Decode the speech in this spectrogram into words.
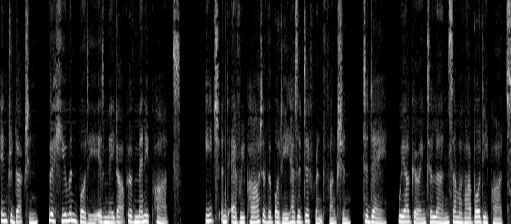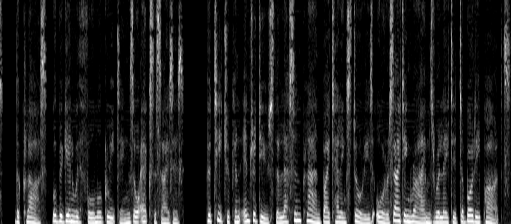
Introduction The human body is made up of many parts. Each and every part of the body has a different function. Today, we are going to learn some of our body parts. The class will begin with formal greetings or exercises. The teacher can introduce the lesson plan by telling stories or reciting rhymes related to body parts.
